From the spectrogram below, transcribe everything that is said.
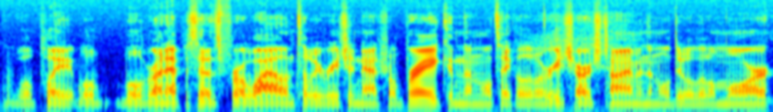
we'll play. We'll we'll run episodes for a while until we reach a natural break, and then we'll take a little recharge time, and then we'll do a little more.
